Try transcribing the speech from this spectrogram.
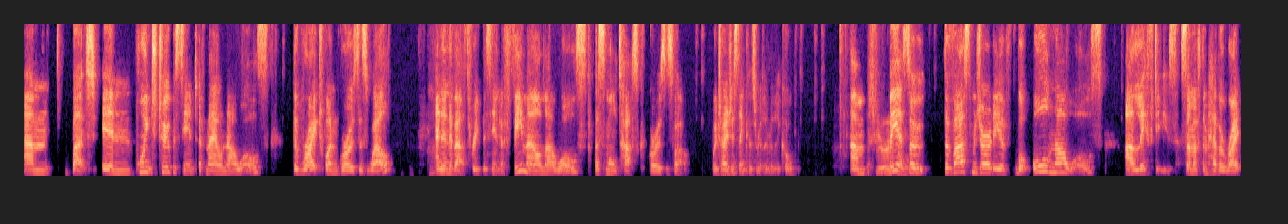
Um, but in 0.2% of male narwhals, the right one grows as well. And in about 3% of female narwhals, a small tusk grows as well, which I just think is really, really cool. Um, That's very but yeah, cool. so the vast majority of, well, all narwhals are lefties. Some of them have a right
